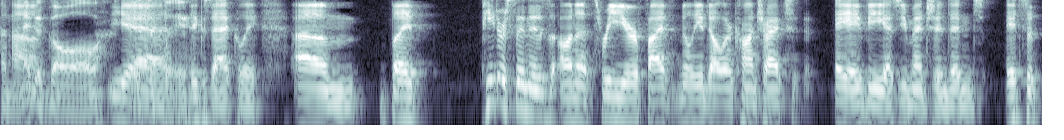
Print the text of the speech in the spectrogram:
A mega um, goal. Yeah, basically. exactly. Um, but Petersen is on a three year, five million dollar contract AAV, as you mentioned, and it's a,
